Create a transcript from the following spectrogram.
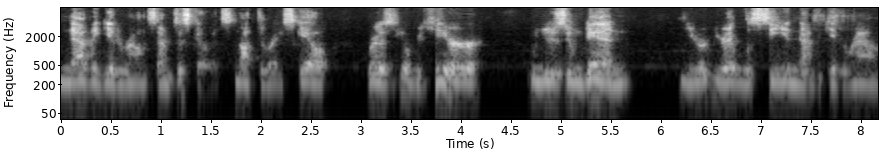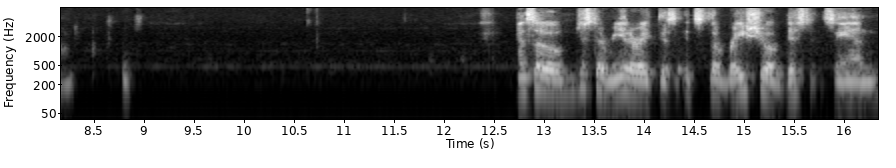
navigate around San Francisco. It's not the right scale. Whereas over here, when you're zoomed in, you're, you're able to see and navigate around. And so just to reiterate this, it's the ratio of distance. And,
